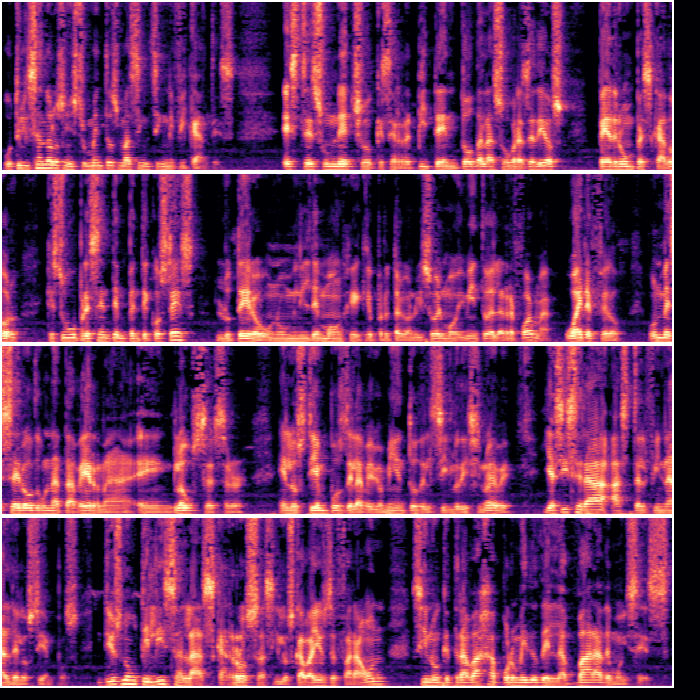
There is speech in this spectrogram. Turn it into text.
utilizando los instrumentos más insignificantes. Este es un hecho que se repite en todas las obras de Dios. Pedro, un pescador que estuvo presente en Pentecostés, Lutero, un humilde monje que protagonizó el movimiento de la Reforma, Whitefield, un mesero de una taberna en Gloucester en los tiempos del avivamiento del siglo XIX, y así será hasta el final de los tiempos. Dios no utiliza las carrozas y los caballos de Faraón, sino que trabaja por medio de la vara de Moisés.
